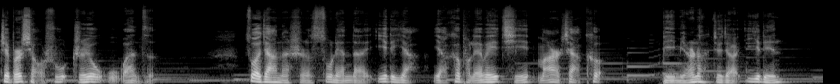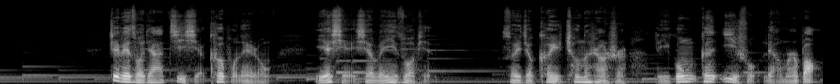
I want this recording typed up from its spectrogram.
这本小书只有五万字，作家呢是苏联的伊利亚·雅克普列维奇·马尔夏克，笔名呢就叫伊林。这位作家既写科普内容，也写一些文艺作品，所以就可以称得上是理工跟艺术两门报。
